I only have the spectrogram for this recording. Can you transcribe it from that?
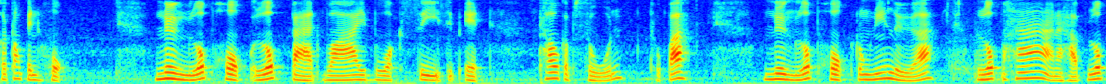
ก็ต้องเป็น 6 1ลบ6ลบ 8y บวก 41 เท่ากับ 0 ถูกปะ1ลบ6ตรงนี้เหลือลบ5นะครับลบ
